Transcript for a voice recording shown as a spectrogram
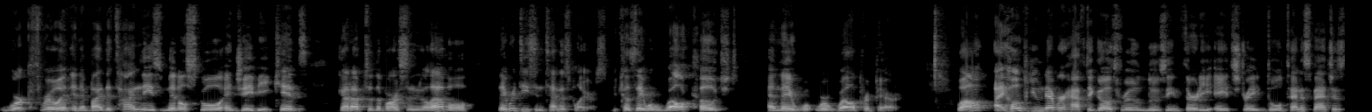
work through it. And then by the time these middle school and JV kids got up to the varsity level, they were decent tennis players because they were well coached and they w- were well prepared. Well, I hope you never have to go through losing 38 straight dual tennis matches,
